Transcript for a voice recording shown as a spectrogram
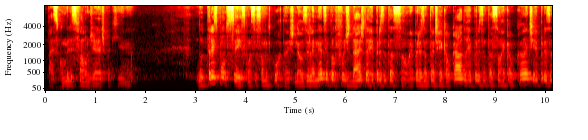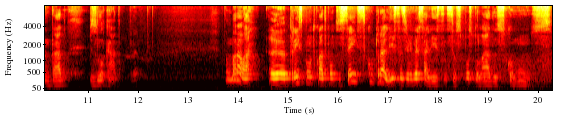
Rapaz, como eles falam de Édipo aqui, né? No 3.6, que é uma seção muito importante, né? os elementos em profundidade da representação. Representante recalcado, representação recalcante, representado deslocado. Né? Então, bora lá. Uh, 3.4.6 Culturalistas e universalistas, seus postulados comuns.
